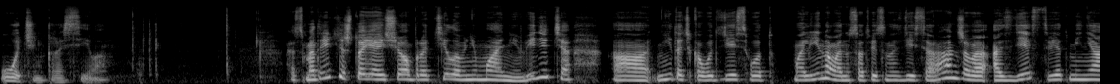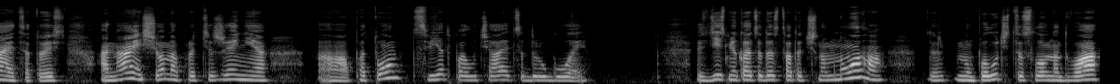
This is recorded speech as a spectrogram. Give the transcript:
очень красиво. А смотрите, что я еще обратила внимание. Видите, а, ниточка вот здесь вот малиновая, ну, соответственно, здесь оранжевая, а здесь цвет меняется. То есть она еще на протяжении а потом цвет получается другой. Здесь, мне кажется, достаточно много. Ну, получится словно два.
